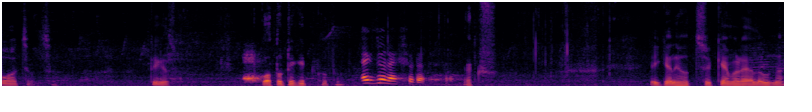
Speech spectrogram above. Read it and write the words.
ও আচ্ছা আচ্ছা। ঠিক আছে। কত টিকিট কত? একজন একশো টাকা। একশো। এইখানে হচ্ছে ক্যামেরা অ্যালাউ না।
